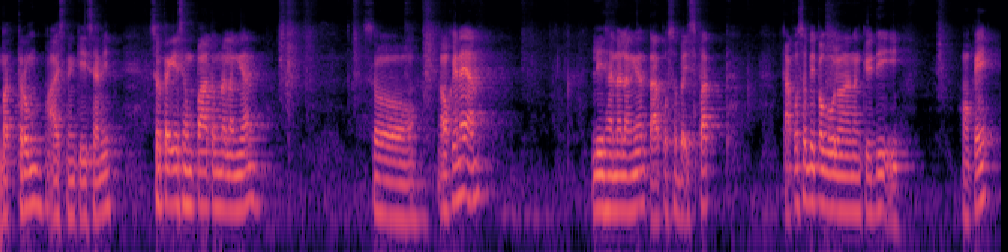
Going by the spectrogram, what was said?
bathroom. Ayos ng kisame. So, tag isang patong na lang yan. So, okay na yan. Lihan na lang yan. Tapos sabay spot. Tapos sabay pagulo na ng QDE. Okay?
